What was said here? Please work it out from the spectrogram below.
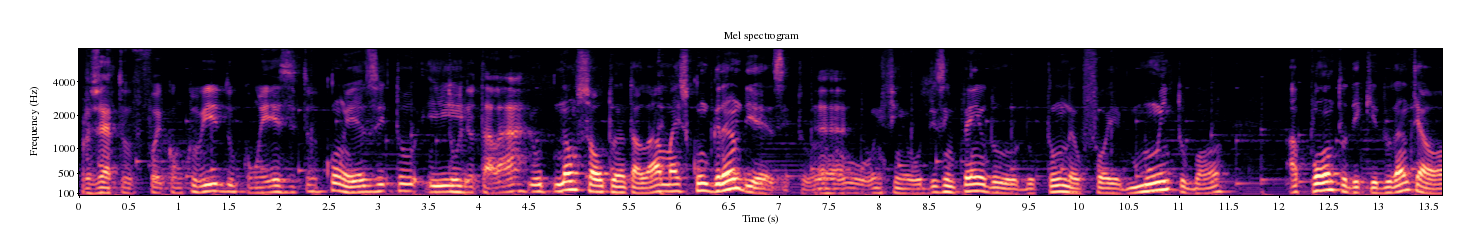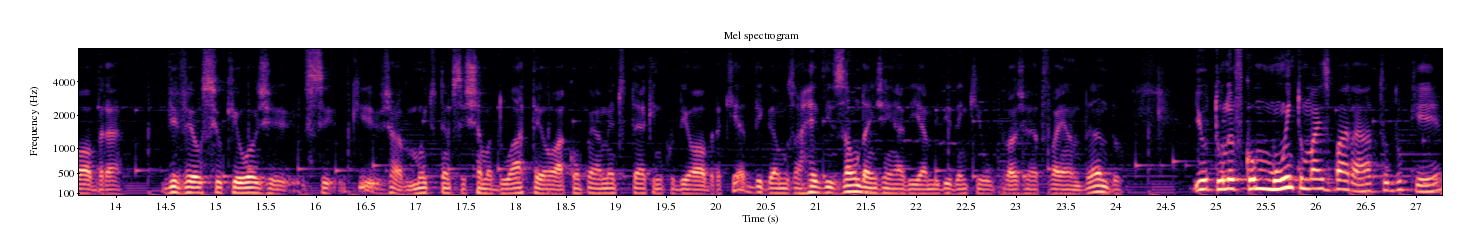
O projeto foi concluído com êxito. Com êxito e. O túnel está lá? O, não só o túnel está lá, mas com grande êxito. O, enfim, o desempenho do, do túnel foi muito bom, a ponto de que durante a obra viveu-se o que hoje, se, que já há muito tempo se chama do ATO, Acompanhamento Técnico de Obra, que é, digamos, a revisão da engenharia à medida em que o projeto vai andando. E o túnel ficou muito mais barato do que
